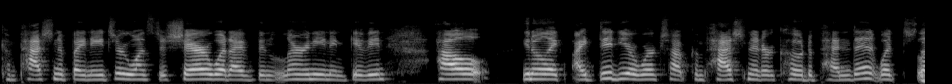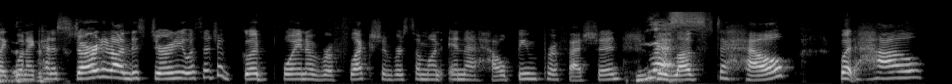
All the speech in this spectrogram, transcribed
compassionate by nature, who wants to share what I've been learning and giving, how you know, like I did your workshop, compassionate or codependent, which like when I kind of started on this journey, it was such a good point of reflection for someone in a helping profession yes. who loves to help. But how,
